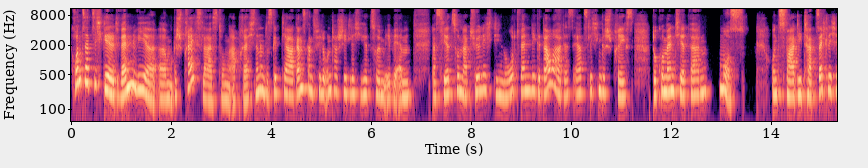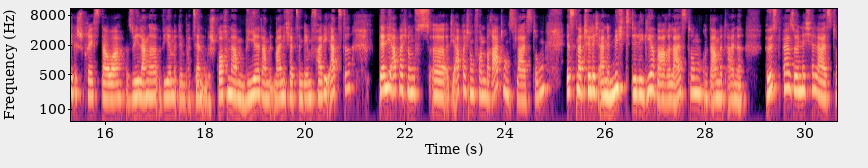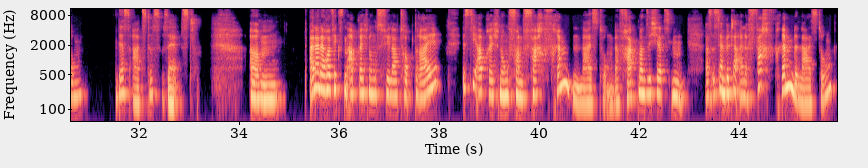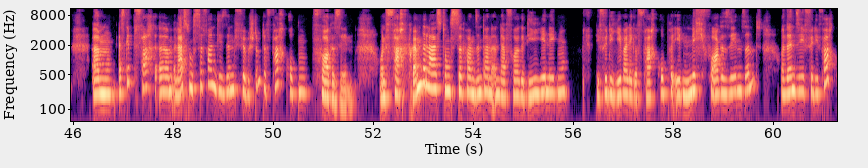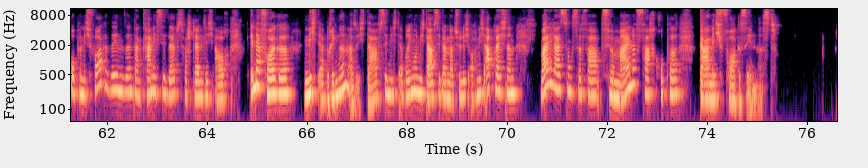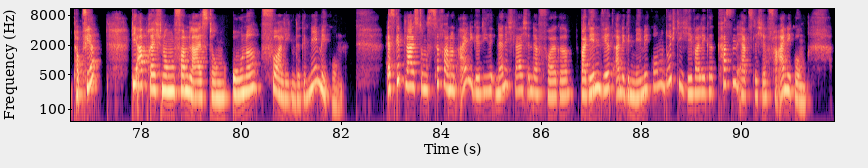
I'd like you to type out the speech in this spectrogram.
Grundsätzlich gilt, wenn wir ähm, Gesprächsleistungen abrechnen, und es gibt ja ganz, ganz viele unterschiedliche hierzu im EBM, dass hierzu natürlich die notwendige Dauer des ärztlichen Gesprächs dokumentiert werden muss. Und zwar die tatsächliche Gesprächsdauer, also wie lange wir mit dem Patienten gesprochen haben. Wir, damit meine ich jetzt in dem Fall die Ärzte. Denn die, Abrechnungs, äh, die Abrechnung von Beratungsleistungen ist natürlich eine nicht delegierbare Leistung und damit eine höchstpersönliche Leistung des Arztes selbst. Ähm, einer der häufigsten Abrechnungsfehler Top 3 ist die Abrechnung von fachfremden Leistungen. Da fragt man sich jetzt, hm, was ist denn bitte eine fachfremde Leistung? Ähm, es gibt Fachleistungsziffern, ähm, die sind für bestimmte Fachgruppen vorgesehen. Und fachfremde Leistungsziffern sind dann in der Folge diejenigen, die für die jeweilige Fachgruppe eben nicht vorgesehen sind. Und wenn sie für die Fachgruppe nicht vorgesehen sind, dann kann ich sie selbstverständlich auch in der Folge nicht erbringen. Also ich darf sie nicht erbringen und ich darf sie dann natürlich auch nicht abrechnen, weil die Leistungsziffer für meine Fachgruppe gar nicht vorgesehen ist. Top 4. Die Abrechnung von Leistungen ohne vorliegende Genehmigung. Es gibt Leistungsziffern und einige, die nenne ich gleich in der Folge, bei denen wird eine Genehmigung durch die jeweilige kassenärztliche Vereinigung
